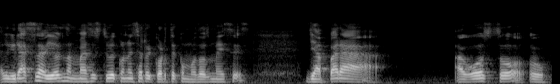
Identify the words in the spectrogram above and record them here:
gracias a Dios, nada más estuve con ese recorte como dos meses. Ya para agosto, o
